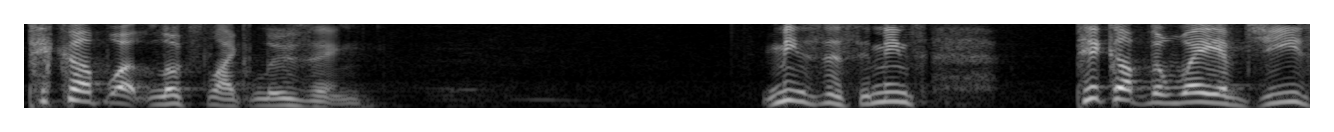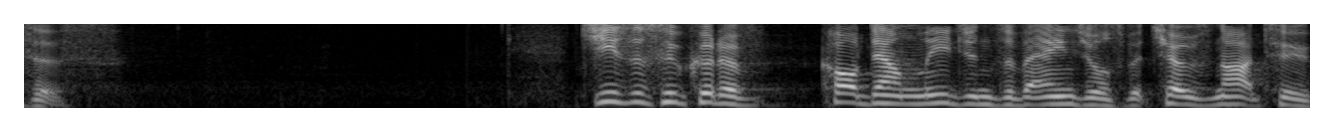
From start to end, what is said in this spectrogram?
pick up what looks like losing. It means this it means pick up the way of Jesus. Jesus, who could have called down legions of angels but chose not to.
